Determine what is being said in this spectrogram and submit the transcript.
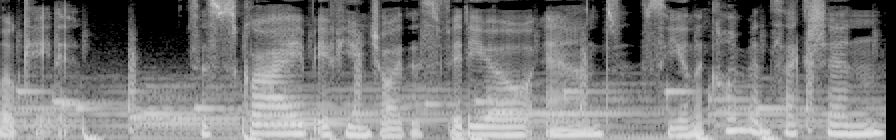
locate it. Subscribe if you enjoy this video and see you in the comment section.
